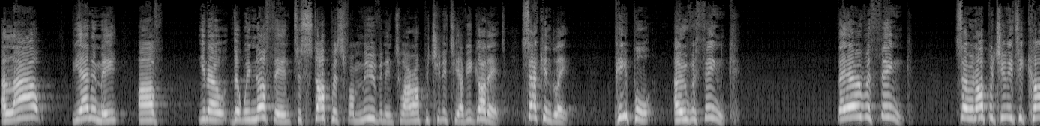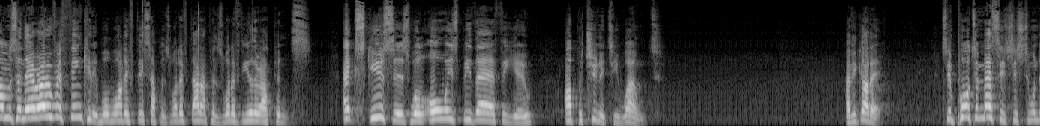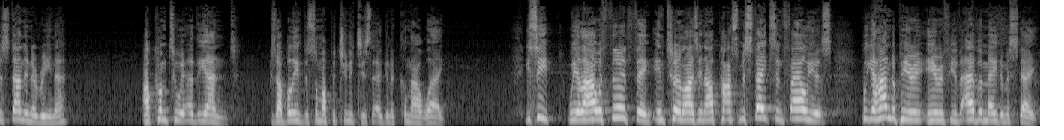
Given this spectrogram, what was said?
allow the enemy of, you know, that we're nothing to stop us from moving into our opportunity. Have you got it? Secondly, people overthink. They overthink. So an opportunity comes and they're overthinking it. Well, what if this happens? What if that happens? What if the other happens? Excuses will always be there for you, opportunity won't. Have you got it? It's an important message just to understand in arena. I'll come to it at the end because I believe there's some opportunities that are going to come our way. You see, we allow a third thing, internalizing our past mistakes and failures. Put your hand up here, here if you've ever made a mistake.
